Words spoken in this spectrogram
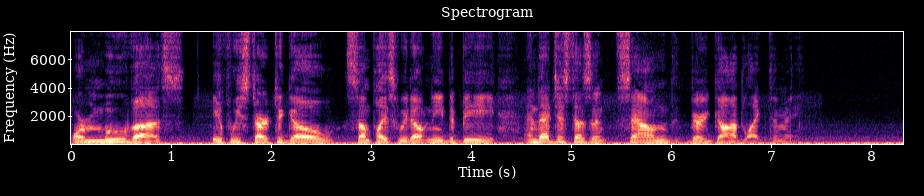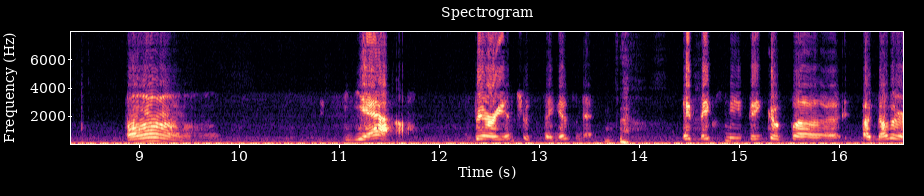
or move us if we start to go someplace we don't need to be, and that just doesn't sound very godlike to me. Mm. Yeah, very interesting, isn't it? it makes me think of uh, another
